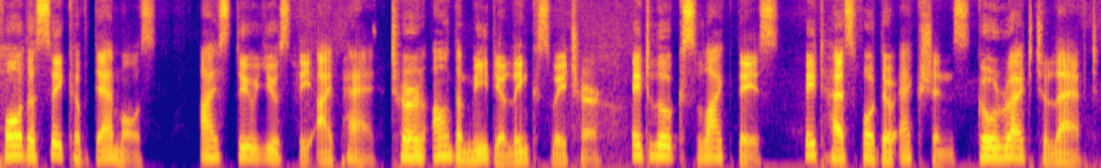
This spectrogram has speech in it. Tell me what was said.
For the sake of demos, I still use the iPad. Turn on the media link switcher. It looks like this. It has four directions. Go right to left.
